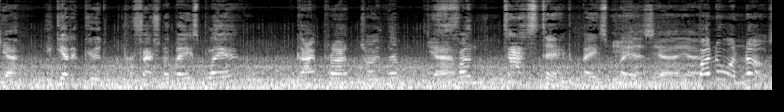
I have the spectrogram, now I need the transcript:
Yeah. You get a good professional bass player. Guy Pratt joined them. Yeah. Fantastic bass player. is, yeah, yeah. But no one knows.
